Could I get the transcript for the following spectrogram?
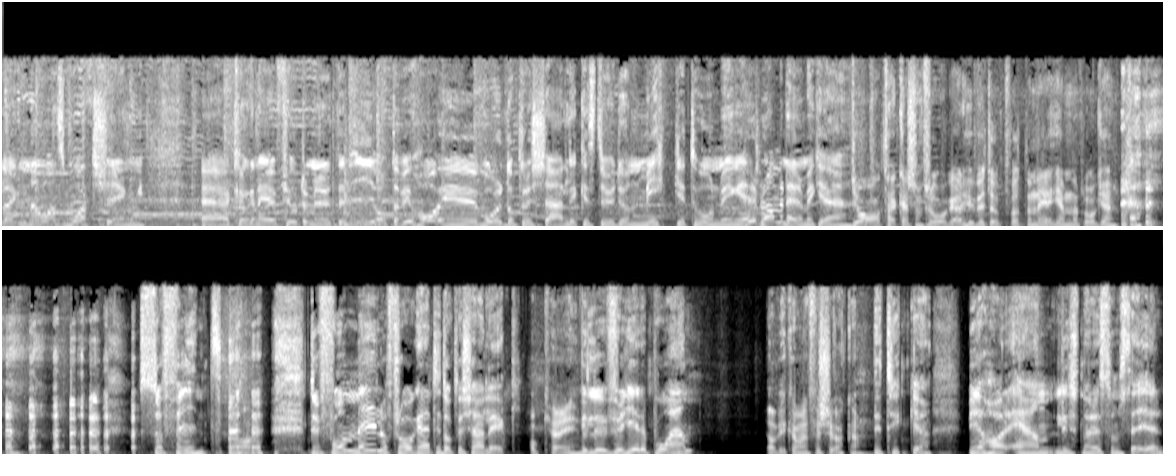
Like No One's Watching. Eh, klockan är 14 minuter i åtta. Vi har ju vår doktor Kärlek i studion, Micke Tornving. Är det bra med dig Micke? Ja, tackar som frågar. Huvudet uppåt och ner, jämna frågor. Så fint. Du får mejl och frågor till doktor Kärlek. Okej. Vill du ge dig på en? Ja, vi kan väl försöka. Det tycker jag. Vi har en lyssnare som säger,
